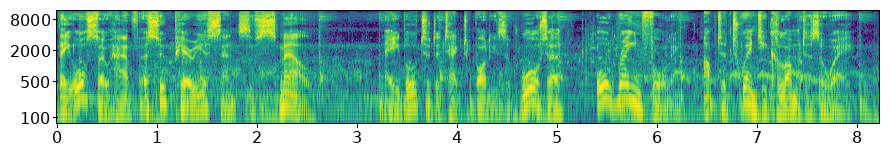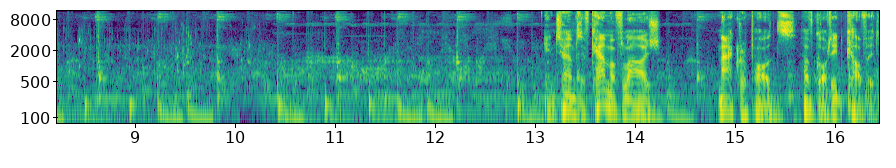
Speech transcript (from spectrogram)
They also have a superior sense of smell, able to detect bodies of water or rain falling up to 20 kilometers away. In terms of camouflage, macropods have got it covered.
